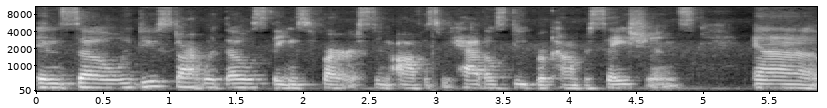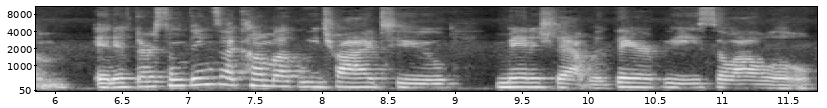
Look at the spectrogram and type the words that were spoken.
And so we do start with those things first in office. We have those deeper conversations. Um, and if there's some things that come up, we try to manage that with therapy. So I will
